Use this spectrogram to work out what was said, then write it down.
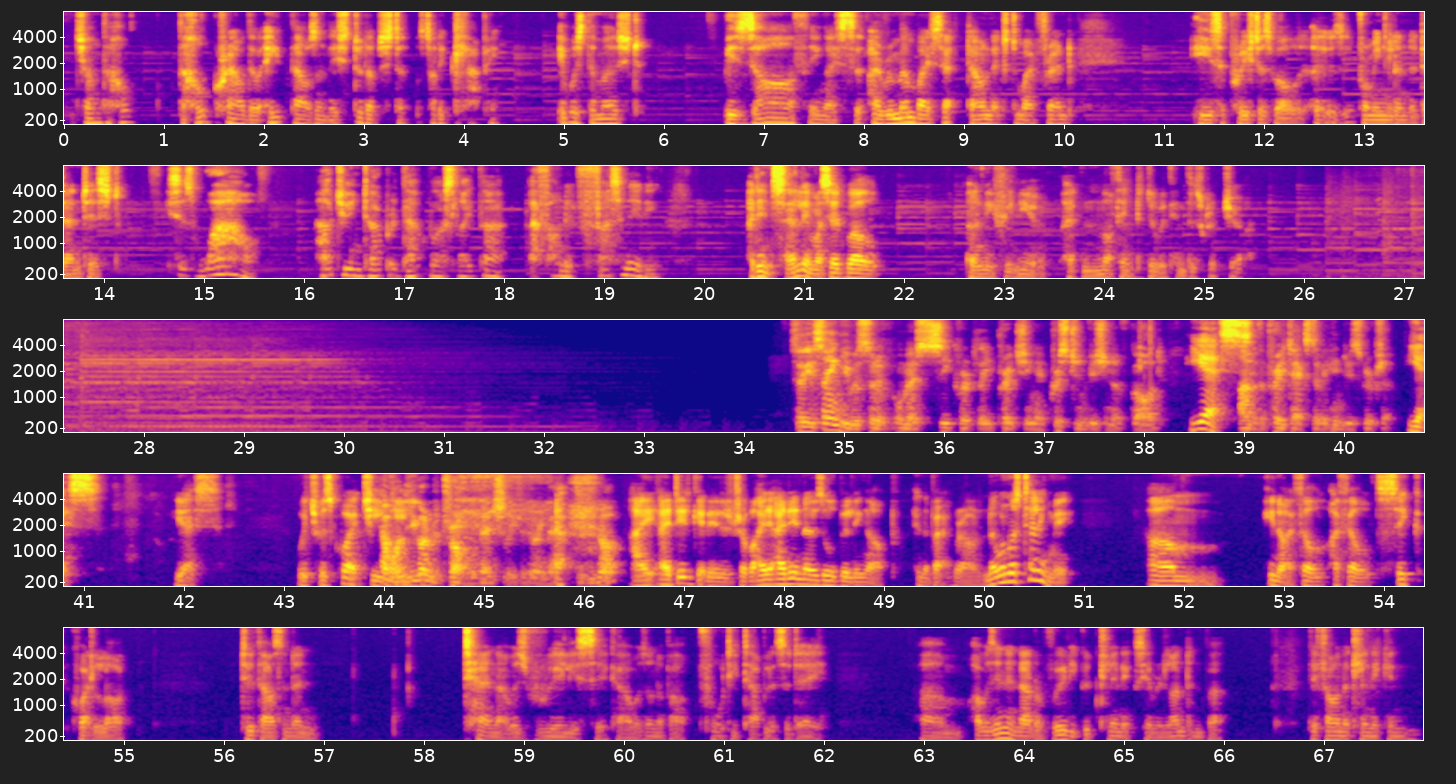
John, the whole, the whole crowd, there were 8,000, they stood up, st- started clapping. It was the most bizarre thing. I, I remember I sat down next to my friend he's a priest as well uh, as from England, a dentist. He says, Wow, how do you interpret that verse like that? I found it fascinating. I didn't sell him. I said, Well, only if you knew. It had nothing to do with Hindu scripture. So you're saying you were sort of almost secretly preaching a Christian vision of God Yes. under the pretext of a Hindu scripture. yes. Yes. Which was quite cheeky. Come on, you got into trouble eventually for doing that, did you not? I, I did get into trouble. I, I didn't know it was all building up in the background. No one was telling me. Um, you know, I felt I felt sick quite a lot. 2010, I was really sick. I was on about 40 tablets a day. Um, I was in and out of really good clinics here in London, but they found a clinic in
